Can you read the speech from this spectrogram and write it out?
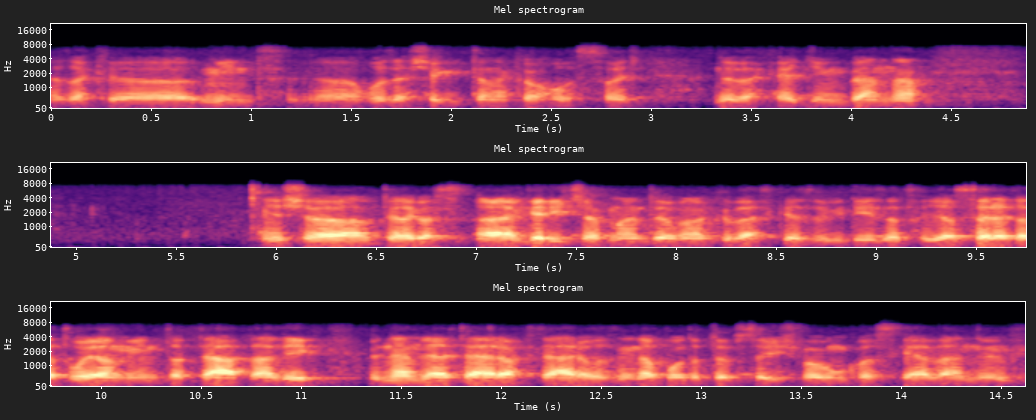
ezek mind hozzásegítenek ahhoz, hogy növekedjünk benne. És tényleg a uh, Gary chapman van a következő idézet, hogy a szeretet olyan, mint a táplálék, hogy nem lehet elraktározni, naponta többször is magunkhoz kell vennünk.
